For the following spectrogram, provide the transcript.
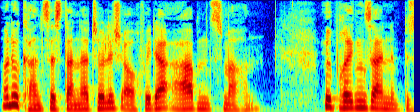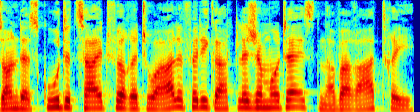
Und du kannst es dann natürlich auch wieder abends machen. Übrigens eine besonders gute Zeit für Rituale für die göttliche Mutter ist Navaratri,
